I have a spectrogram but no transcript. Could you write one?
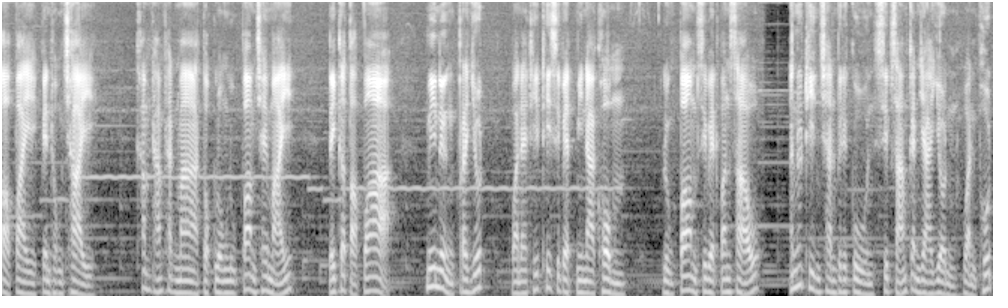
ต่อไปเป็นธงชัยคำถามถัดมาตกลงลุงป้อมใช่ไหมติ๊กก็ตอบว่า มีหนึ่งประยุทธ์วันอาทิตย์ที่ 11 มีนาคม ลุงป้อม 11 วันเสาร์อนุทินชันวิรกูล 13 กันยายน วันพุธ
